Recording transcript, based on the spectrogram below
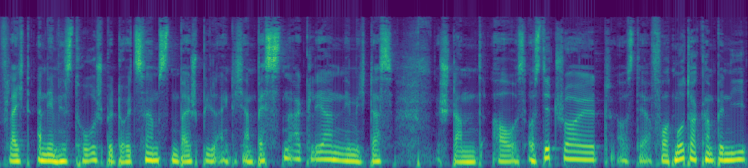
vielleicht an dem historisch bedeutsamsten Beispiel eigentlich am besten erklären, nämlich das stammt aus, aus Detroit, aus der Ford Motor Company,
